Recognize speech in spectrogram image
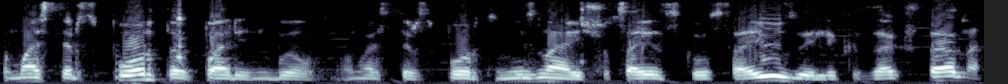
Мастер спорта парень был, мастер спорта, не знаю, еще Советского Союза или Казахстана.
